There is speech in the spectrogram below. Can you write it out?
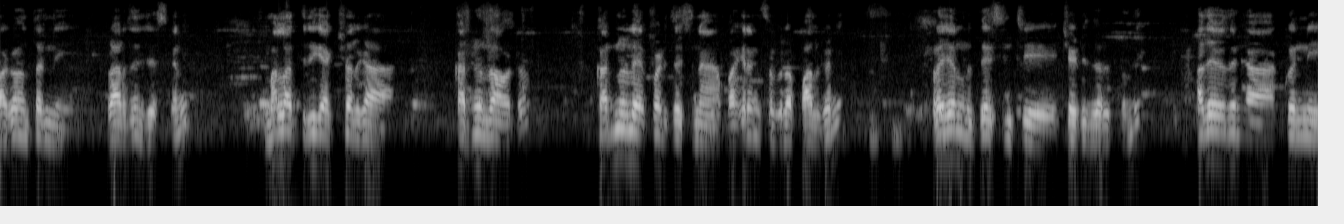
భగవంతుడిని ప్రార్థన చేసుకొని మళ్ళా తిరిగి యాక్చువల్గా కర్నూలు రావటం కర్నూలు ఏర్పాటు చేసిన బహిరంగ సభలో పాల్గొని ప్రజలను ఉద్దేశించి చేయడం జరుగుతుంది. అదేవిధంగా కొన్ని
